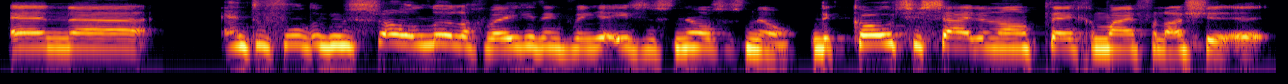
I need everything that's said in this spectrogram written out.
En, uh, en toen voelde ik me zo lullig, weet je. Ik denk van, jezus, snel, zo snel. De coaches zeiden dan ook tegen mij van, als je...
